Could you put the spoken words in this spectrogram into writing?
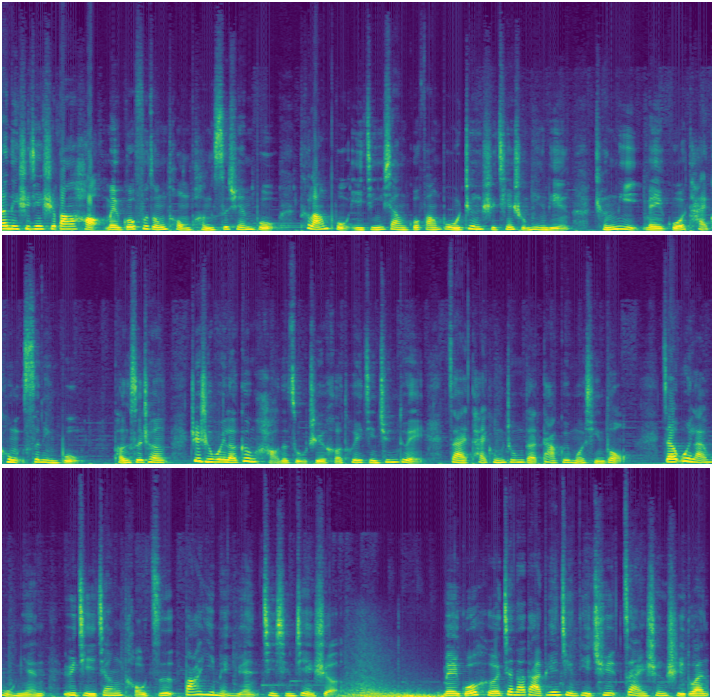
当地时间十八号，美国副总统彭斯宣布，特朗普已经向国防部正式签署命令，成立美国太空司令部。彭斯称，这是为了更好地组织和推进军队在太空中的大规模行动。在未来五年，预计将投资八亿美元进行建设。美国和加拿大边境地区再生事端。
